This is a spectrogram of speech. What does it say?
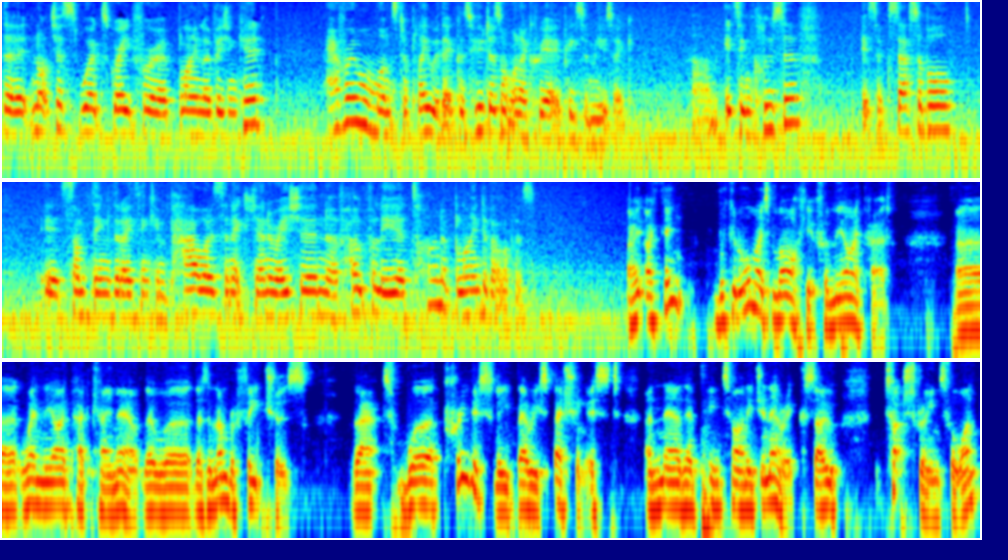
that not just works great for a blind low vision kid, everyone wants to play with it because who doesn't want to create a piece of music? Um, it's inclusive, it's accessible, It's something that I think empowers the next generation of hopefully a ton of blind developers. I, I think we can almost mark it from the iPad. Uh, when the iPad came out, there were there's a number of features that were previously very specialist, and now they're entirely generic. So, touchscreens for one.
